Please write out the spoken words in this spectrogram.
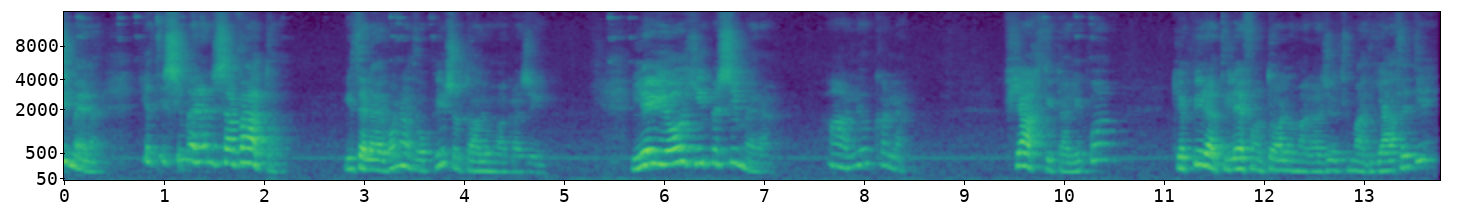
σήμερα. Γιατί σήμερα είναι Σαββάτο. Ήθελα εγώ να δω πίσω το άλλο μαγαζί. Λέει, όχι, είπε σήμερα. Α, λέω καλά. Φτιάχτηκα λοιπόν και πήρα τηλέφωνο το άλλο μαγαζί ότι είμαι αδιάθετη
